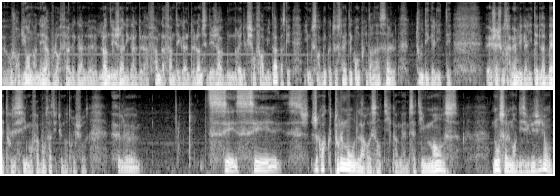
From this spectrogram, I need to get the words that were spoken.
Euh, aujourd'hui, on en est à vouloir faire l'égal de l'homme déjà l'égal de la femme, la femme d'égal de l'homme. C'est déjà une réduction formidable parce qu'il nous semblait que tout cela était compris dans un seul tout d'égalité. J'ajouterais même l'égalité de la bête aussi, mais enfin bon, ça c'est une autre chose. C'est, je crois que tout le monde l'a ressenti quand même, cette immense, non seulement désillusion,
